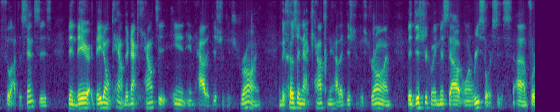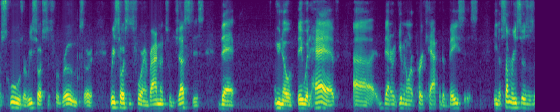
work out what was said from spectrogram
fill out the census, then they're they don't count. They're not counted in in how the district is drawn, and because they're not counted in how the district is drawn, the district may miss out on resources um, for schools or resources for roads or resources for environmental justice that you know they would have uh, that are given on a per capita basis. You know, some resources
